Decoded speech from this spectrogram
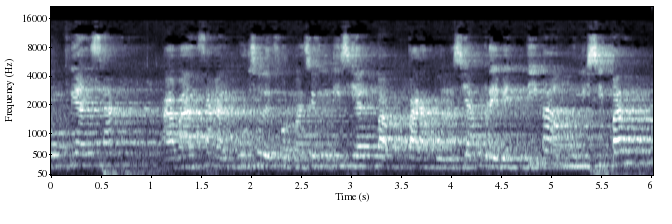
confianza, avanzan al curso de formación inicial para policía preventiva municipal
